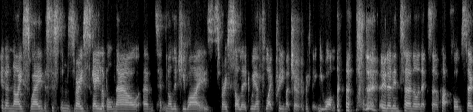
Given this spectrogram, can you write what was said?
in a nice way. The system is very scalable now, um, technology wise. It's very solid. We have like pretty much everything you want in an internal and external platform. So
